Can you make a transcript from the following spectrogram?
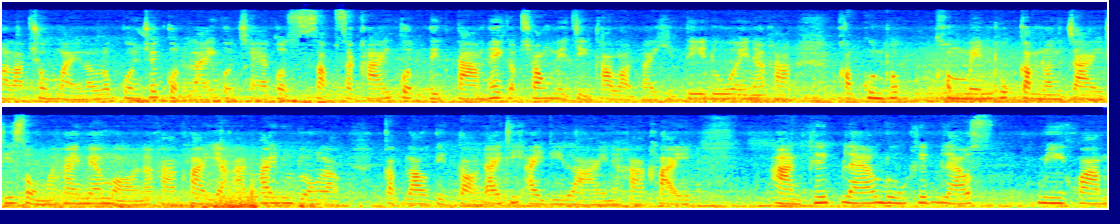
มารับชมใหม่เรารบกวนช่วยกดไลค์กดแชร์กด subscribe กดติดตามให้กับช่อง Magic t a l o t by Kitty ด้วยนะคะ ขอบคุณทุกคอมเมนต์ทุกกำลังใจที่ส่งมาให้แม่หมอนะคะ ใครอยากอ่านไพ่ดูดวงเรากับเราติดต่อได้ที่ ID Line นะคะ ใครอ่านคลิปแล้วดูคลิปแล้ว มีความ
